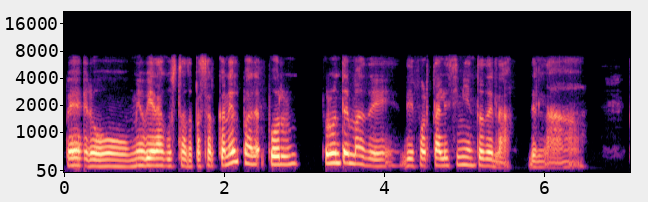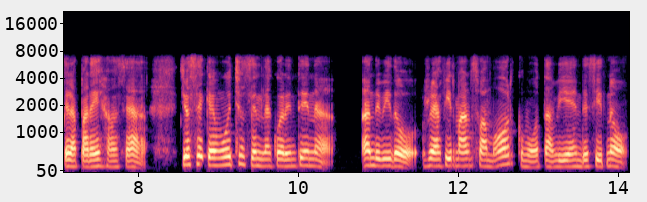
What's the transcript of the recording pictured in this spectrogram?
pero me hubiera gustado pasar con él para, por, por un tema de, fortalecimiento de la, de la, de la pareja. O sea, yo sé que muchos en la cuarentena han debido reafirmar su amor, como también decir, no,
